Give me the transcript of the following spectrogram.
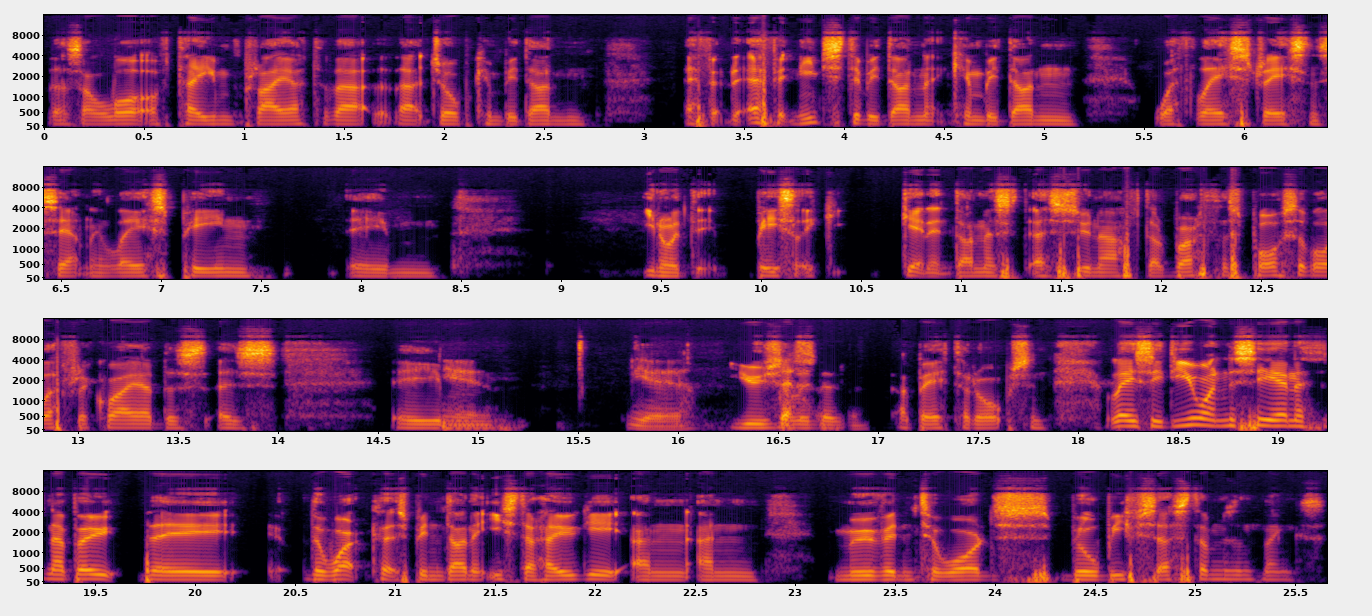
there's a lot of time prior to that that that job can be done. If it if it needs to be done, it can be done with less stress and certainly less pain um, you know, basically getting it done as, as soon after birth as possible if required is, is um, yeah. Yeah, usually the, a better option. Lesley, do you want to say anything about the the work that's been done at Easter Howgate and, and moving towards bull beef systems and things?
